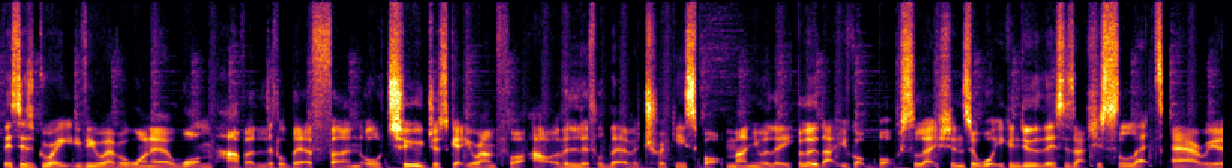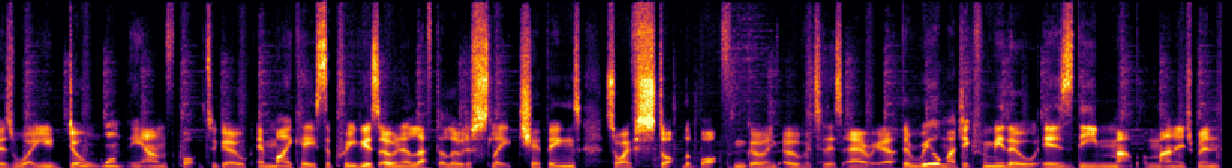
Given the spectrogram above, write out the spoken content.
This is great if you ever want to, one, have a little bit of fun, or two, just get your Anthbot out of a little bit of a tricky spot manually. Below that, you've got box selection. So what you can do with this is actually select areas where you don't want the Anthbot to go. In my case, the previous owner left a load of slate chippings, so I've stopped the bot from going over to this area. The real magic for me though is the map management.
